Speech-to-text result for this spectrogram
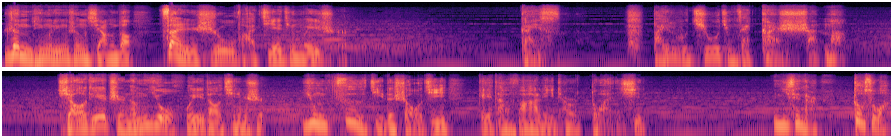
任凭铃声响到暂时无法接听为止。白露究竟在干什么？小蝶只能又回到寝室，用自己的手机给他发了一条短信：“你在哪儿？告诉我。”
